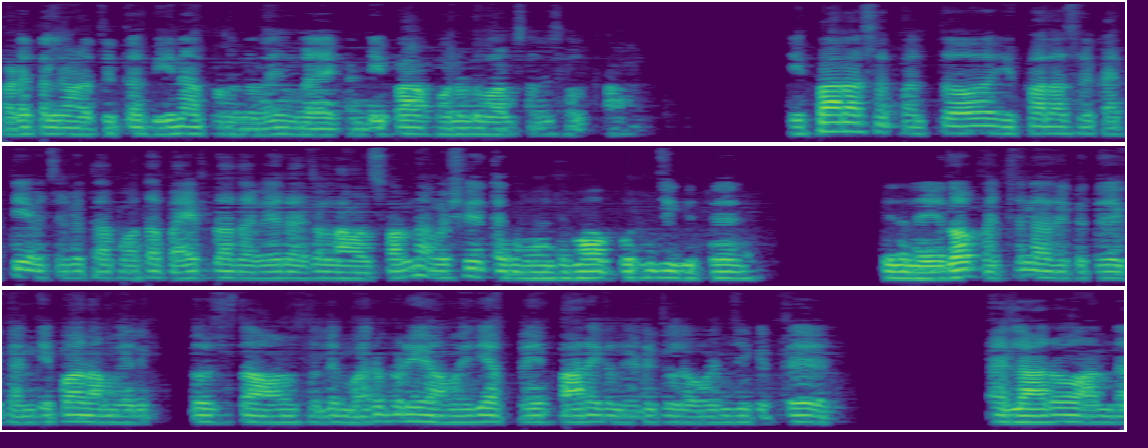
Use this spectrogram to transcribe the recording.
படைத்தலைவனோட திட்டம் வீணா போனதுனால இவங்களை கண்டிப்பா கொண்டுடுவான்னு சொல்லி சொல்றான் ஹிப்பாலாச பத்தோ ஹிப்பாலாச கத்தியை வச்சுக்கிட்டா பார்த்தா பயப்படாத வீரர்கள். அவன் சொன்ன விஷயத்த கொஞ்சமா புரிஞ்சுக்கிட்டு இதுல ஏதோ பிரச்சனை இருக்குது. கண்டிப்பா நம்ம இதுக்கு தோச்சுதான் ஆகணும்னு சொல்லி மறுபடியும் அமைதியா போய் பாறைகள் இடுக்குல ஒழிஞ்சுக்கிட்டு எல்லாரும் அந்த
